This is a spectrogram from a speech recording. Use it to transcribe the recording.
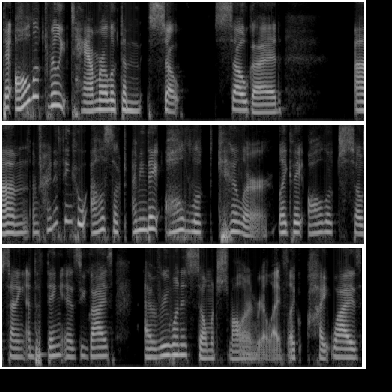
they all looked really. Tamra looked um, so so good. Um, I'm trying to think who else looked. I mean, they all looked killer. Like they all looked so stunning. And the thing is, you guys, everyone is so much smaller in real life. Like height wise,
